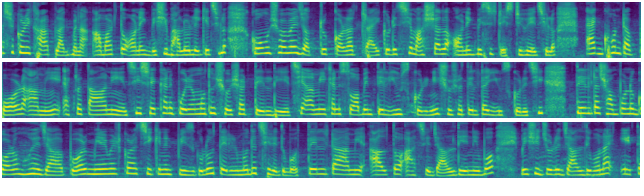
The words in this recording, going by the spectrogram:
আশা করি খারাপ লাগবে না, আমার তো অনেক বেশি ভালো লেগেছিল। কম সময়ে যতটুকু করার ট্রাই করেছি মার্শাল্লাহ অনেক বেশি টেস্টি হয়েছিল। এক ঘণ্টা পর আমি একটা তাওয়া নিয়েছি, সেখানে পরিমাণ মতো সরষার তেল দিয়েছি। আমি এখানে সয়াবিন তেল ইউজ করিনি, সরষার তেলটা ইউজ করেছি। তেলটা সম্পূর্ণ গরম হয়ে যাওয়ার পর মেরিনেট করা চিকেনের পিসগুলো তেলের মধ্যে ছেড়ে দেবো। তেলটা আমি আলতো আছে জাল দিয়ে নিব, বেশি জোরে জাল দিব না। এতে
